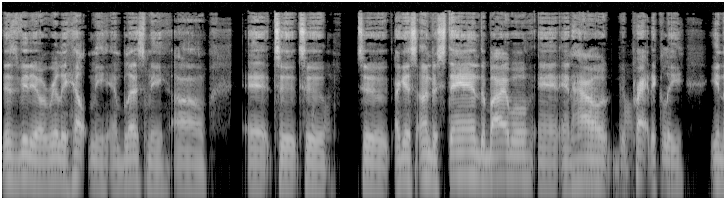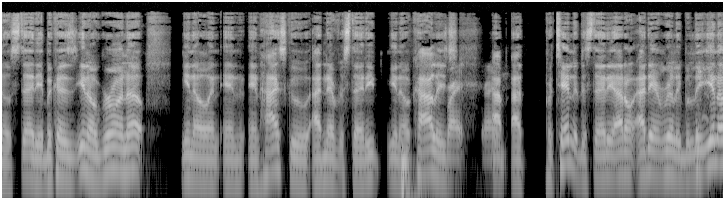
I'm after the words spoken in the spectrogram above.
this video really helped me and blessed me um and to to to I guess understand the Bible and and how to practically you know study it because you know growing up you know in in, in high school I never studied you know college right, right. I, I pretended to study I don't I didn't really believe you know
